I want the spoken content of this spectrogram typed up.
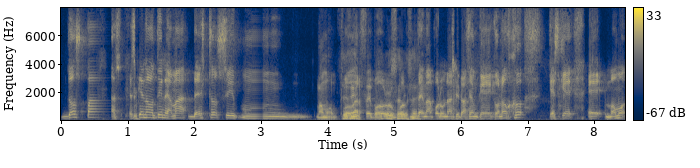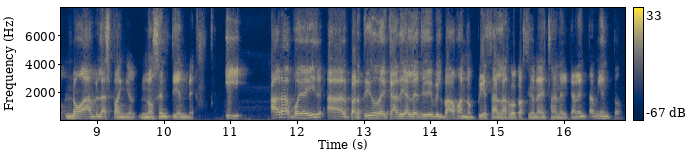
Dos palabras. Es que no lo tiene más. De esto sí, mm, vamos, puedo dar fe por, un tema, por una situación que conozco, que es que eh, Momo no habla español, no se entiende. Y ahora voy a ir al partido de Cádiz Atleti de Bilbao cuando empiezan las rotaciones estas en el calentamiento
